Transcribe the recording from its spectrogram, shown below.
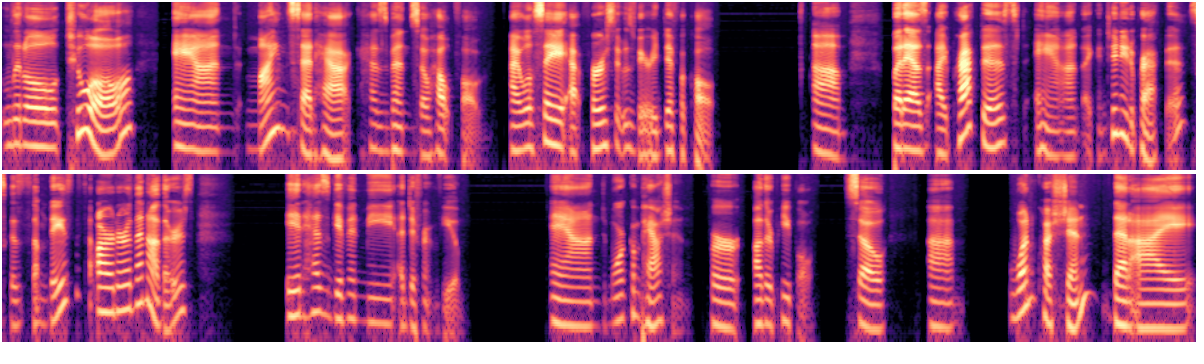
little tool and mindset hack has been so helpful. I will say at first it was very difficult. Um, but as I practiced and I continue to practice, because some days it's harder than others, it has given me a different view and more compassion for other people. So, um, one question that I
